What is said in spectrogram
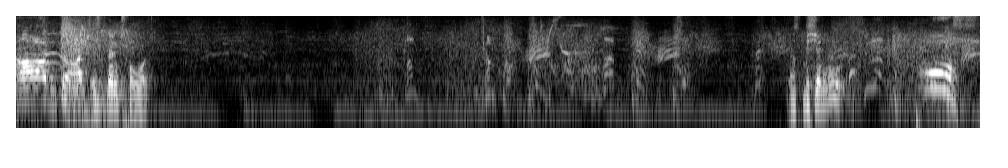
Oh Gott, ich bin tot. Lass mich in Ruhe. Uff.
